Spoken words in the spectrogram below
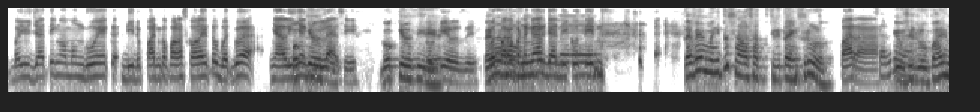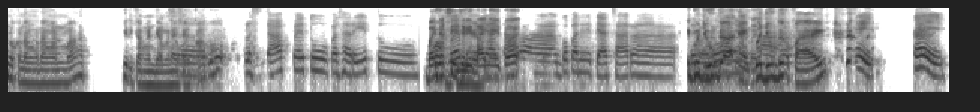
Bayu Jati ngomong gue ke- di depan kepala sekolah itu buat gue nyalinya Gokil gila sih. sih. Gokil sih dia. Gokil sih. Dan Buat para pendengar jangan diikutin. Tapi emang itu salah satu cerita yang seru loh. Parah. Gak bisa dilupain loh, kenang-kenangan banget. Jadi kangen zaman. SMA plus capek tuh pas hari itu. Banyak Oh, sih ceritanya itu. Gue panitia acara. Eh, gue juga, eh, gue juga, Pai. Hey, hey,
